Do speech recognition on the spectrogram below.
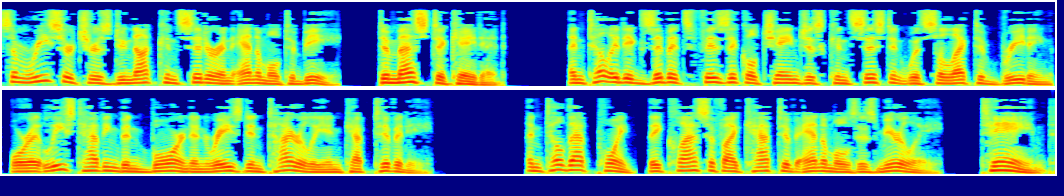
Some researchers do not consider an animal to be domesticated until it exhibits physical changes consistent with selective breeding, or at least having been born and raised entirely in captivity. Until that point, they classify captive animals as merely tamed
